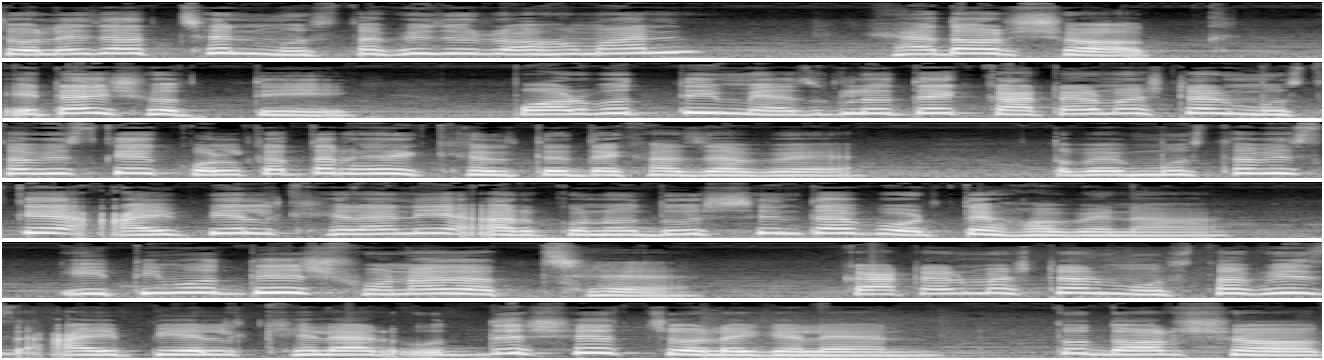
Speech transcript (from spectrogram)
চলে যাচ্ছেন মুস্তাফিজুর রহমান? হ্যাঁ দর্শক, এটাই সত্যি। পরবর্তী ম্যাচগুলোতে কাটার মাস্টার মুস্তাফিজকে কলকাতার হয়ে খেলতে দেখা যাবে। তবে মুস্তাফিজকে আইপিএল খেলা নিয়ে আর কোনো দুশ্চিন্তায় পড়তে হবে না। ইতিমধ্যে শোনা যাচ্ছে, কাটার মাস্টার মুস্তাফিজ আইপিএল খেলার উদ্দেশ্যে চলে গেলেন। তো দর্শক,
